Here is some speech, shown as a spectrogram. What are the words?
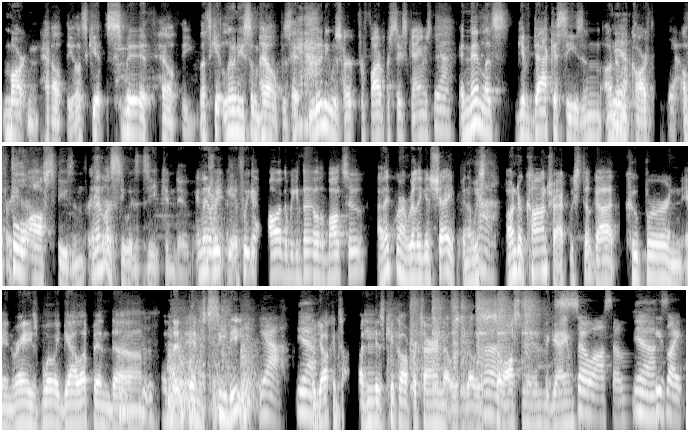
Martin healthy. Let's get Smith healthy. Let's get Looney some help. His Yeah. Looney was hurt for five or six games, Yeah. and then let's give Dak a season under Yeah. McCarthy, Yeah. a full sure. off season, For and then sure. let's see what Zeke can do. And For then we, if we got Pollard that we can throw the ball to, I think we're in really good shape. And then we Yeah. under contract, we still got Cooper and and Rainey's boy Gallup and um, and, the, and CeeDee. Yeah. Yeah. Y'all can talk about his kickoff return. That was that was so awesome in the game. So awesome. Yeah. He's like,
